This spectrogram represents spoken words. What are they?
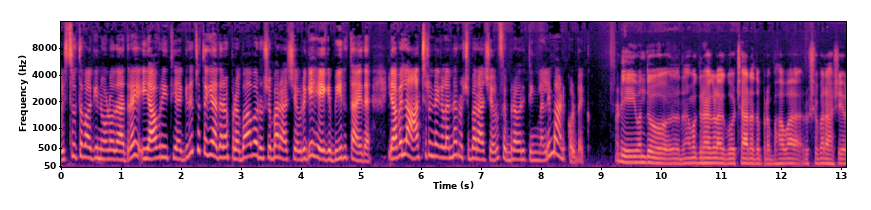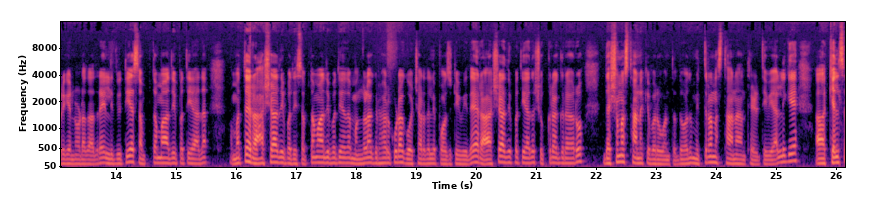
ವಿಸ್ತೃತವಾಗಿ ನೋಡೋದಾದ್ರೆ ಯಾವ ರೀತಿಯಾಗಿದೆ? ಜೊತೆಗೆ ಅದರ ಪ್ರಭಾವ ವೃಷಭ ರಾಶಿಯವರಿಗೆ ಹೇಗೆ ಬೀರ್ತಾ ಇದೆ? ಯಾವೆಲ್ಲ ಆಚರಣೆಗಳನ್ನ ವೃಷಭ ರಾಶಿಯವರು ಫೆಬ್ರವರಿ ತಿಂಗಳಲ್ಲಿ ಮಾಡ್ಕೊಳ್ಬೇಕು. ನೋಡಿ, ಈ ಒಂದು ನವಗ್ರಹಗಳ ಗೋಚಾರದ ಪ್ರಭಾವ ವೃಷಭ ರಾಶಿಯವರಿಗೆ ನೋಡೋದಾದರೆ, ಇಲ್ಲಿ ದ್ವಿತೀಯ ಸಪ್ತಮಾಧಿಪತಿಯಾದ ಮತ್ತು ರಾಶಾಧಿಪತಿ, ಸಪ್ತಮಾಧಿಪತಿಯಾದ ಮಂಗಳ ಗ್ರಹರು ಕೂಡ ಗೋಚಾರದಲ್ಲಿ ಪಾಸಿಟಿವ್ ಇದೆ. ರಾಶಾಧಿಪತಿಯಾದ ಶುಕ್ರ ಗ್ರಹರು ದಶಮ ಸ್ಥಾನಕ್ಕೆ ಬರುವಂಥದ್ದು. ಅದು ಮಿತ್ರನ ಸ್ಥಾನ ಅಂತ ಹೇಳ್ತೀವಿ. ಅಲ್ಲಿಗೆ ಕೆಲಸ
